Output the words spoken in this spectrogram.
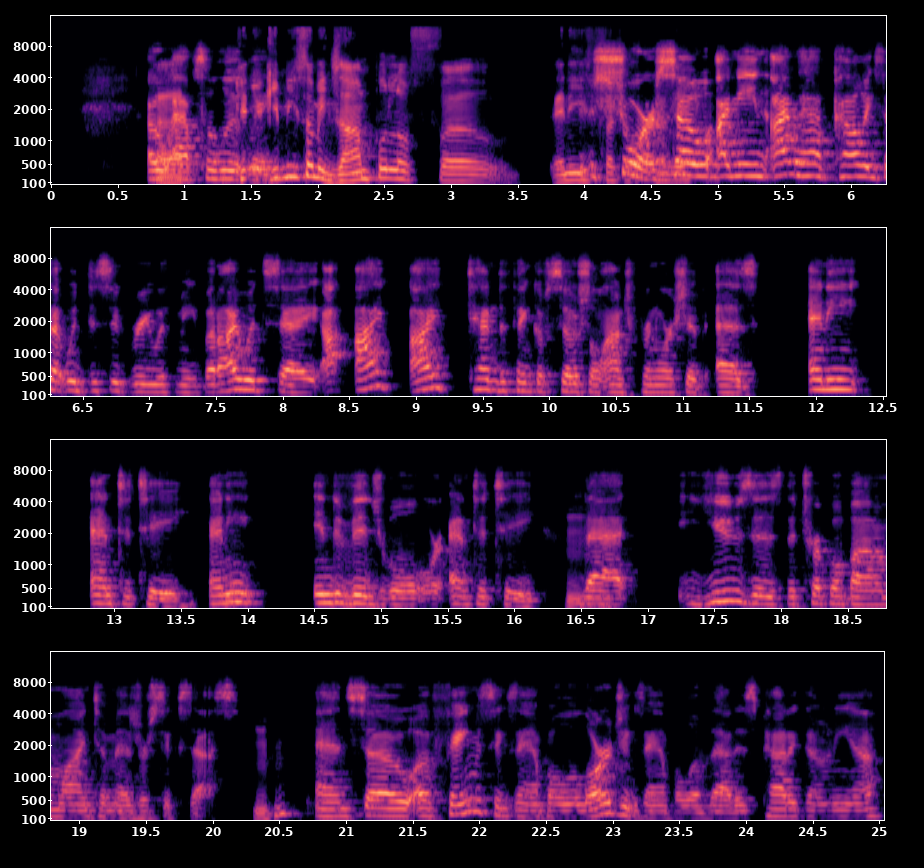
Oh, uh, absolutely. Can you give me some example of uh, any sure so i mean i have colleagues that would disagree with me but i would say I, I i tend to think of social entrepreneurship as any entity any individual or entity mm-hmm. that uses the triple bottom line to measure success mm-hmm. and so a famous example a large example of that is patagonia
